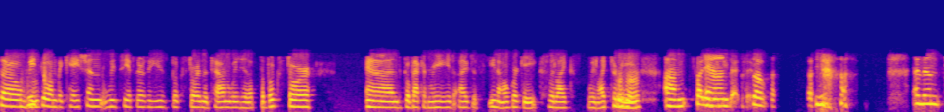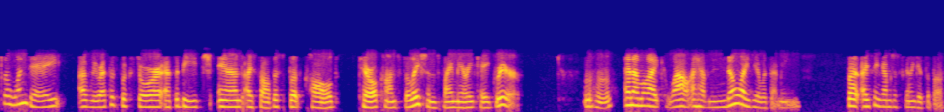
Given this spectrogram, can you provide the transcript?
So Mhm. we'd go on vacation. We'd see if there's a used bookstore in the town. We'd hit up the bookstore and go back and read. I just, you know, we're geeks. We like we like to read. Mhm. Um, Funny and do that too. so yeah. And then so one day uh, we were at this bookstore at the beach, and I saw this book called Tarot Constellations by Mary K. Greer. mhm. And I'm like, wow, I have no idea what that means. But I think I'm just going to get the book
